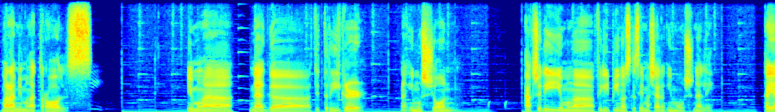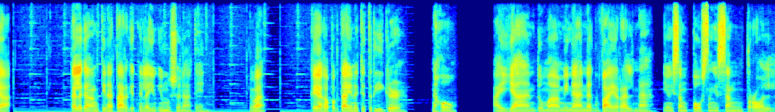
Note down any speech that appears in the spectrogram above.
Maraming mga trolls. Yung mga nag-trigger uh, ng emosyon. Actually, yung mga Filipinos kasi masyadong emotional eh. Kaya, talagang ang tinatarget nila yung emosyon natin. Di ba? Kaya kapag tayo nag-trigger, nako, ayan, dumami na, nag-viral na yung isang post ng isang troll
